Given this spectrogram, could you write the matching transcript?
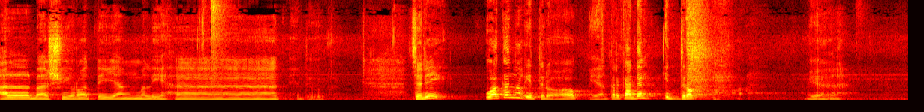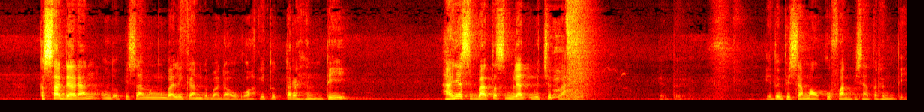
Al bashirati yang melihat itu. Jadi wakanal idrok ya terkadang idrok ya kesadaran untuk bisa mengembalikan kepada Allah itu terhenti hanya sebatas melihat wujud lahir. Itu, itu bisa mau kufan, bisa terhenti.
